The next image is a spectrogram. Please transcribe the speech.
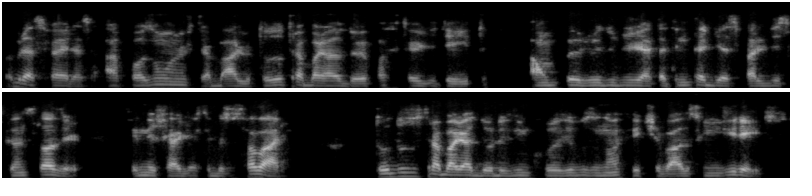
Sobre as férias, após um ano de trabalho, todo trabalhador passa a ter direito a um período de até 30 dias para descanso e lazer, sem deixar de receber seu salário. Todos os trabalhadores, inclusive os não efetivados, têm direitos.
